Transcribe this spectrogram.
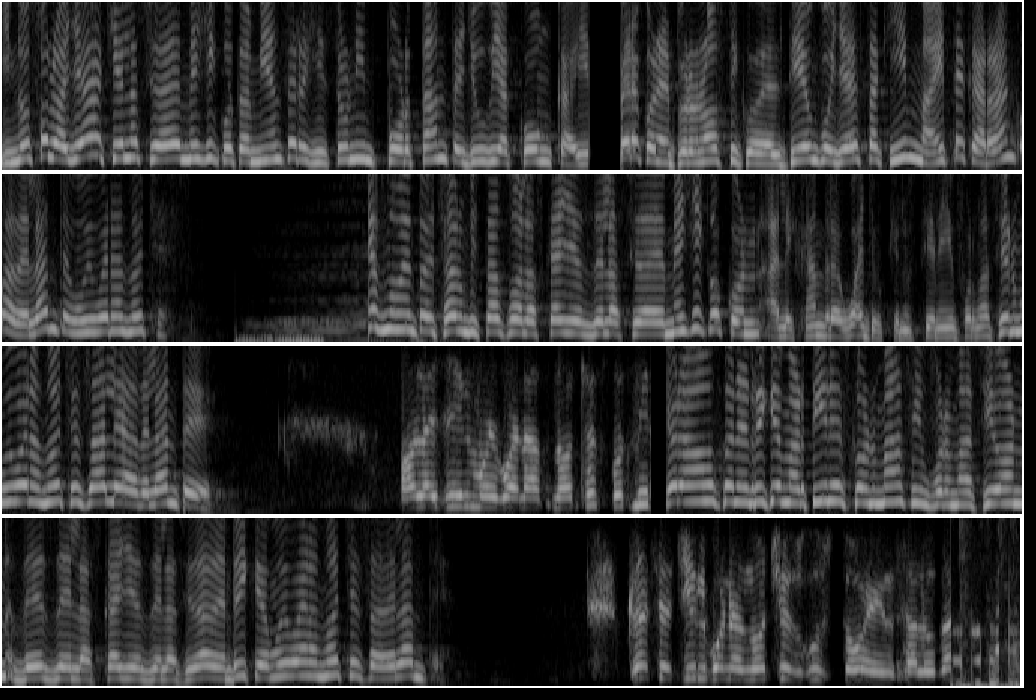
y no solo allá, aquí en la Ciudad de México también se registró una importante lluvia con caída. Pero con el pronóstico del tiempo ya está aquí Maite Carranco. Adelante, muy buenas noches. Es momento de echar un vistazo a las calles de la Ciudad de México con Alejandra Guayo, que nos tiene información. Muy buenas noches, Ale, adelante. Hola Gil, muy buenas noches. Pues Y ahora vamos con Enrique Martínez con más información desde las calles de la ciudad. Enrique, muy buenas noches, adelante. Gracias, Jill. Buenas noches. Gusto en saludar.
